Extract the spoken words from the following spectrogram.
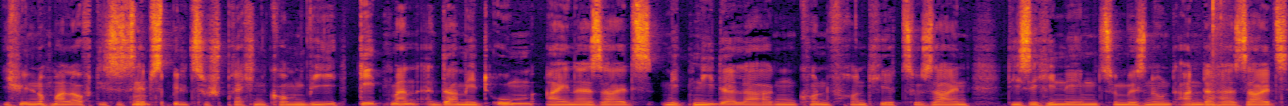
ich will noch mal auf dieses hm. Selbstbild zu sprechen kommen. Wie geht man damit um, einerseits mit Niederlagen konfrontiert zu sein, diese hinnehmen zu müssen und andererseits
